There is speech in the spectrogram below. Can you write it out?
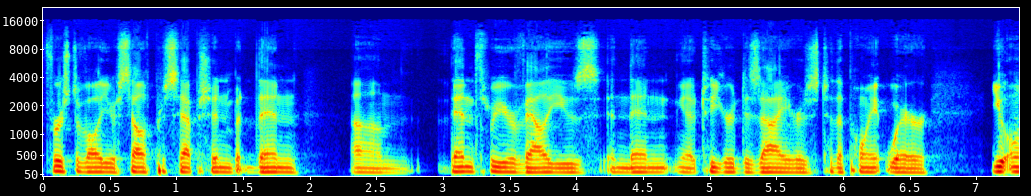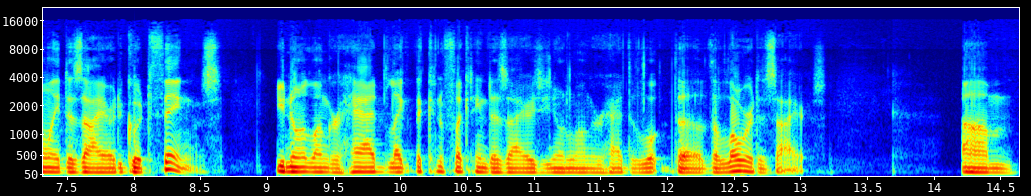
first of all your self perception, but then um, then through your values, and then you know to your desires to the point where you only desired good things. You no longer had like the conflicting desires. You no longer had the the, the lower desires. Um,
